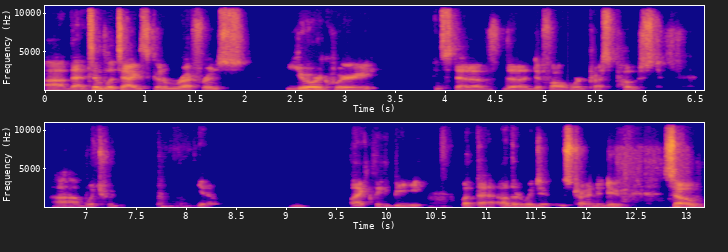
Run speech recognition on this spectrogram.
uh, that template tag is going to reference your query instead of the default WordPress post, uh, which would, you know, likely be what that other widget was trying to do. So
